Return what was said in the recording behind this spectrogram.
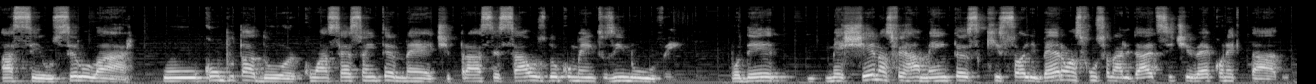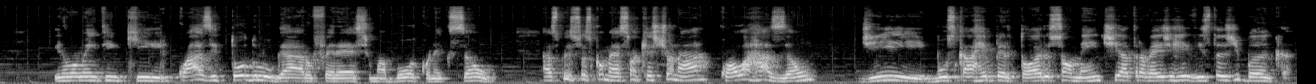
a ser o celular, o computador com acesso à internet para acessar os documentos em nuvem, poder mexer nas ferramentas que só liberam as funcionalidades se estiver conectado, e no momento em que quase todo lugar oferece uma boa conexão, as pessoas começam a questionar qual a razão de buscar repertório somente através de revistas de banca.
